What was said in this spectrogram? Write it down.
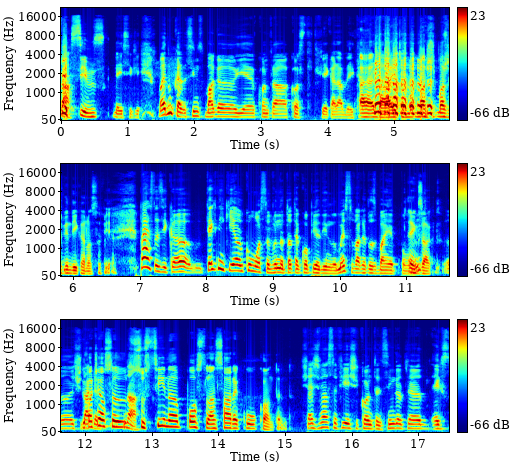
da, Sims. Basically. Băi, nu, că Sims bagă e contra cost fiecare update. A, da, aici m-aș, m-aș gândi că nu o să fie. Păi asta zic, că tehnic ei oricum o să vândă toate copiile din lume, să facă toți banii pe pământ. Exact. Uh, și după dacă, aceea o să da. susțină post-lansare cu content și aș vrea să fie și content single player, ex,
